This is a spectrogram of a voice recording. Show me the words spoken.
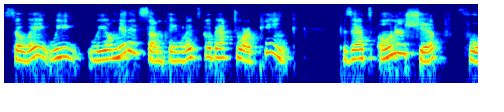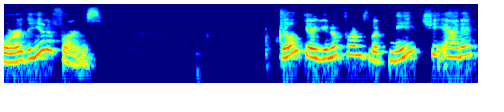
So wait, we we omitted something. Let's go back to our pink because that's ownership for the uniforms. Don't their uniforms look neat? She added.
